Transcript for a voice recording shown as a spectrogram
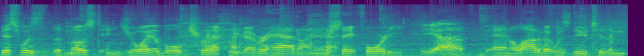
This was the most enjoyable trip we've ever had on Interstate 40. Yeah. Uh, and a lot of it was due to the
